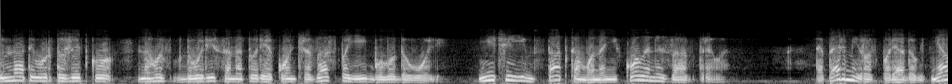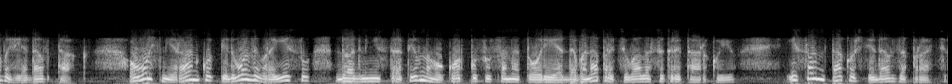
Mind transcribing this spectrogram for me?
Кімнати гуртожитку на госпдворі санаторія конча заспа їй було доволі. Нічиїм статкам вона ніколи не заздрила. Тепер мій розпорядок дня виглядав так. О восьмій ранку підвозив Раїсу до адміністративного корпусу санаторія, де вона працювала секретаркою, і сам також сідав за працю.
